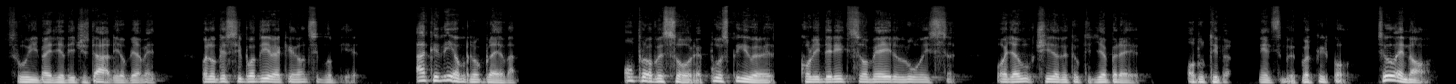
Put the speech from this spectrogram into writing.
sui media digitali, ovviamente. Quello che si può dire e che non si può dire. Anche lì è un problema. Un professore può scrivere con l'indirizzo mail Lewis voglio uccidere tutti gli ebrei o tutti i palestinesi per quel che può. Secondo me no.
